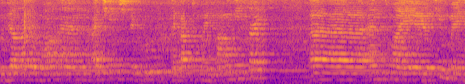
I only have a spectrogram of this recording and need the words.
with another one and I changed the group. I back to my family sides. And my teammate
